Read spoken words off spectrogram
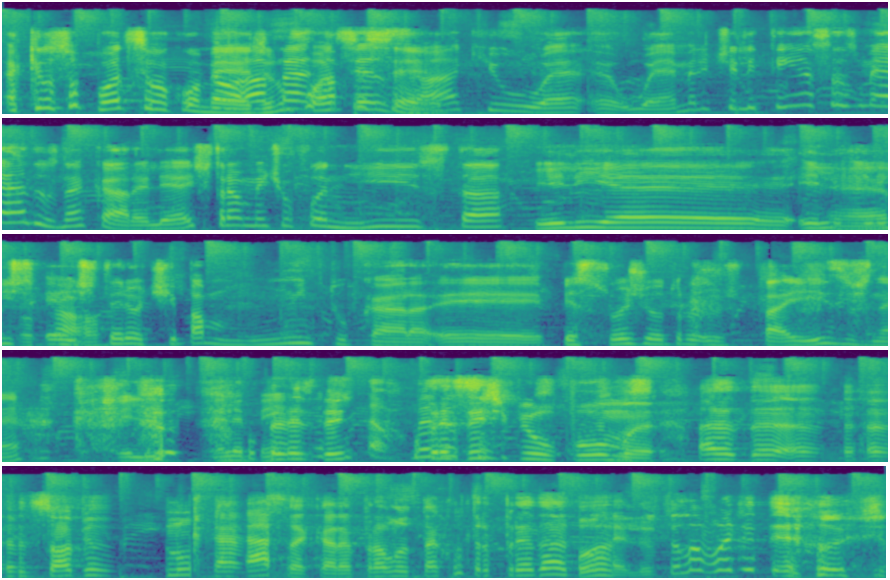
Aquilo só pode ser uma comédia, não, não pode ser sério. Apesar que o, é, o Emmerich, ele tem essas merdas, né, cara? Ele é extremamente ufanista, ele é... Ele, é, ele é, estereotipa muito, cara, é, pessoas de outros países, né? Ele, ele é bem... O presidente, não, o presidente assim, Bill Puma a, a, a, sobe no caça, cara, pra lutar contra o predador, velho. Pelo amor de Deus.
